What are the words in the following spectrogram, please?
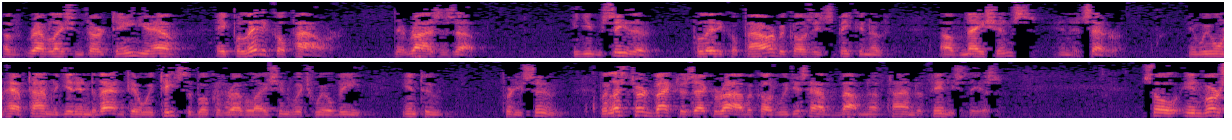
of Revelation 13, you have a political power that rises up. And you can see the political power because he's speaking of, of nations and etc. And we won't have time to get into that until we teach the book of Revelation, which we'll be into pretty soon. But let's turn back to Zechariah because we just have about enough time to finish this. So in verse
